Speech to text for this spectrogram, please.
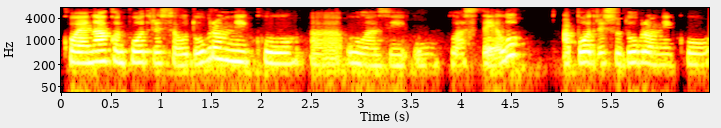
koja nakon potresa u Dubrovniku ulazi u Plastelu, a potres u Dubrovniku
